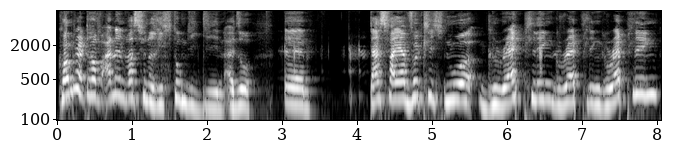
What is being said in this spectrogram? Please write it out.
Kommt halt drauf an, in was für eine Richtung die gehen. Also, äh, das war ja wirklich nur Grappling, Grappling, Grappling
